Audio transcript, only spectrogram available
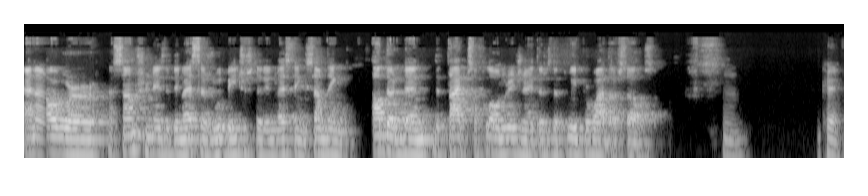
and our assumption is that investors would be interested in investing something other than the types of loan originators that we provide ourselves. Hmm. Okay.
